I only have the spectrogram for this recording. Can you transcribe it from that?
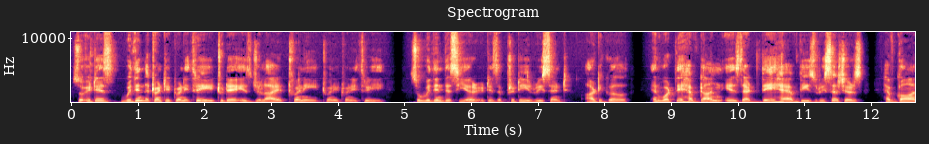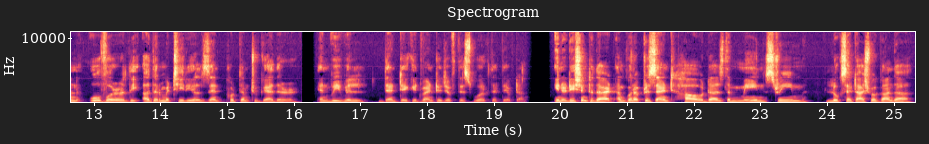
So it is within the 2023. Today is July 20, 2023. So within this year, it is a pretty recent article. And what they have done is that they have these researchers have gone over the other materials and put them together. And we will then take advantage of this work that they have done. In addition to that, I'm going to present how does the mainstream looks at ashwagandha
